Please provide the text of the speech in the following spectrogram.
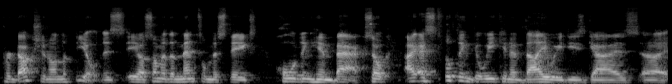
production on the field? Is you know some of the mental mistakes holding him back? So I, I still think that we can evaluate these guys uh,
